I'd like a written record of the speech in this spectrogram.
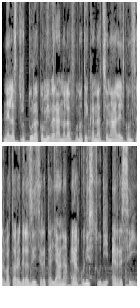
Nella struttura conviveranno la Fonoteca Nazionale, il Conservatorio della Svizzera Italiana e alcuni studi RSI.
